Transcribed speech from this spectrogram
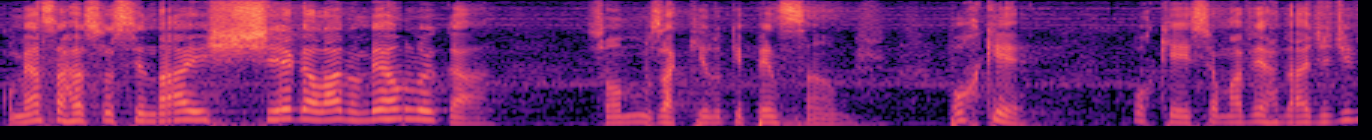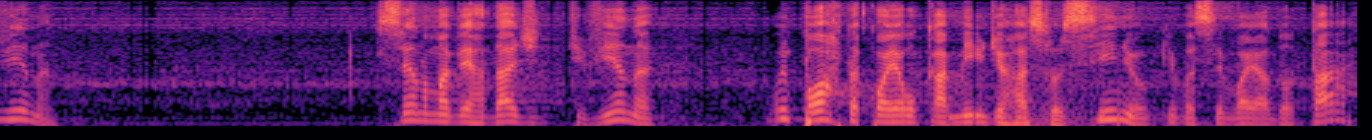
começa a raciocinar e chega lá no mesmo lugar. Somos aquilo que pensamos. Por quê? Porque isso é uma verdade divina. Sendo uma verdade divina, não importa qual é o caminho de raciocínio que você vai adotar,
